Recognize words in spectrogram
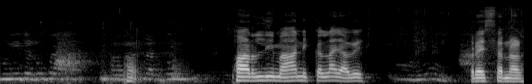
ਹੁਣੀ ਪਾ। ਫੜ ਲਈ ਮਹਾ ਨਿਕਲ ਨਾ ਜਾਵੇ। ਪ੍ਰੈਸ਼ਰ ਨਾਲ।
